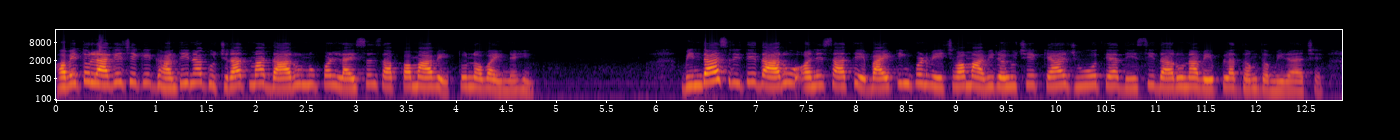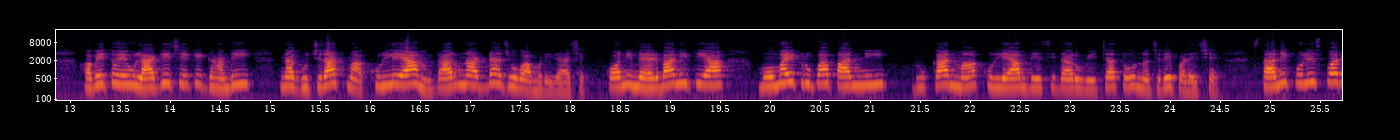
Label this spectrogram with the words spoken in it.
હવે તો લાગે છે કે ગાંધીના ગુજરાતમાં દારૂનું પણ લાયસન્સ આપવામાં આવે તો નવાઈ નહીં. બિંદાસ રીતે દારૂ અને સાથે બાઇટિંગ પણ વેચવામાં આવી રહ્યું છે. ક્યાં જુઓ ત્યાં દેશી દારૂના વેપલા ધમધમી રહ્યા છે. હવે તો એવું લાગે છે કે ગાંધીના ગુજરાતમાં ખુલ્લેઆમ દારૂના અડ્ડા જોવા મળી રહ્યા છે. કોની મહેરબાનીથી આ મોમાઈ કૃપા પાનની દુકાનમાં ખુલ્લેઆમ દેશી દારૂ વેચાતો નજરે પડે છે. સ્થાનિક પોલીસ પર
